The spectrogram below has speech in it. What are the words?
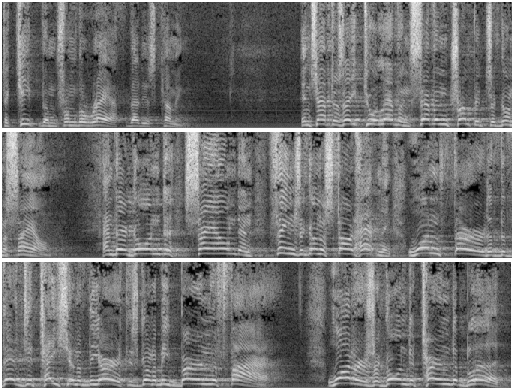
to keep them from the wrath that is coming. In chapters 8 to 11, seven trumpets are going to sound. And they're going to sound, and things are going to start happening. One third of the vegetation of the earth is going to be burned with fire. Waters are going to turn to blood.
